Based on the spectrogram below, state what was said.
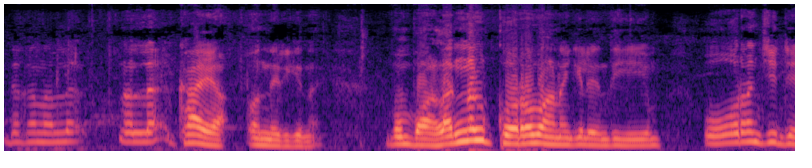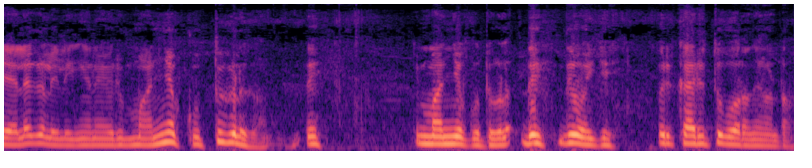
ഇതൊക്കെ നല്ല നല്ല കായ വന്നിരിക്കുന്നത്. അപ്പം വളങ്ങൾ കുറവാണെങ്കിൽ എന്ത് ചെയ്യും? ഓറഞ്ചിന്റെ ഇലകളിൽ ഇങ്ങനെ ഒരു മഞ്ഞ കുത്തുകൾ കാണും. ദേ ഈ മഞ്ഞ കുത്തുകൾ. ദേ ഇത് നോക്കി ഒരു കരുത്ത് കുറഞ്ഞ കണ്ടോ?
